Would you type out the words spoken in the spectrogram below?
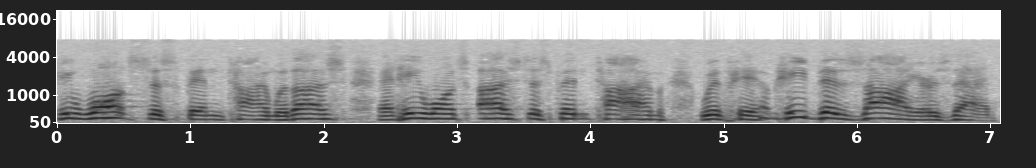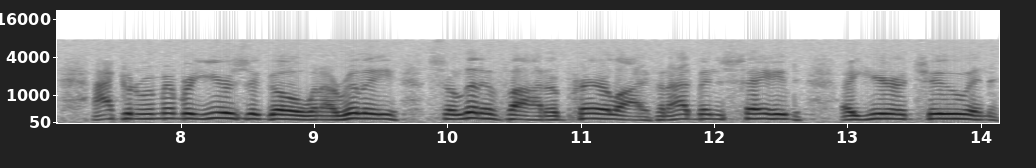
He wants to spend time with us, and He wants us to spend time with Him. He desires that. I can remember years ago when I really solidified a prayer life, and I'd been saved a year or two, and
